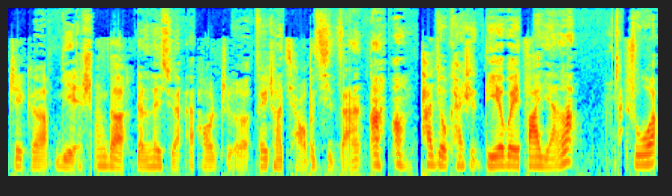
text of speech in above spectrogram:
这个野生的人类学爱好者，非常瞧不起咱啊啊！他就开始跌位发言了，他说：“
